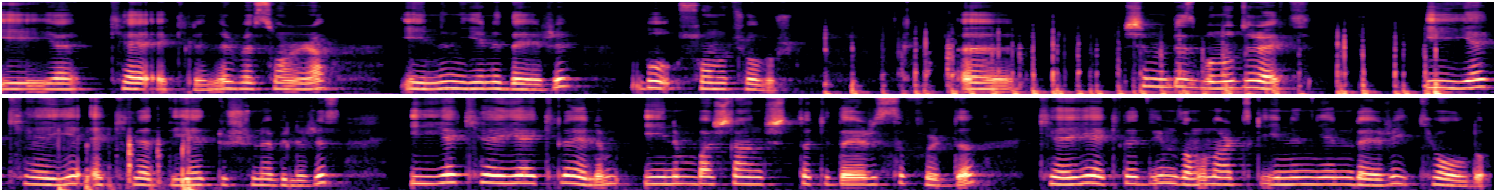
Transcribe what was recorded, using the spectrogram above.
i'ye k eklenir ve sonra i'nin yeni değeri bu sonuç olur. Ee, şimdi biz bunu direkt i'ye k'yi ekle diye düşünebiliriz. i'ye k'yi ekleyelim. i'nin başlangıçtaki değeri sıfırdı. K'yi eklediğim zaman artık i'nin yeni değeri 2 oldu.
